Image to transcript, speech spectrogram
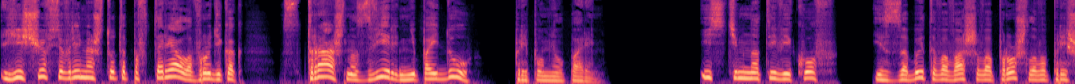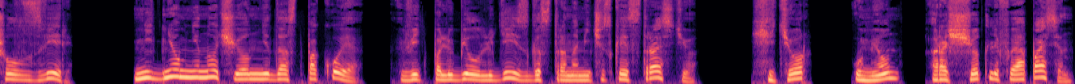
Еще все время что-то повторяла, вроде как «Страшно, зверь, не пойду», — припомнил парень. «Из темноты веков, из забытого вашего прошлого пришел зверь. Ни днем, ни ночью он не даст покоя, ведь полюбил людей с гастрономической страстью. Хитер, умен, расчетлив и опасен.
